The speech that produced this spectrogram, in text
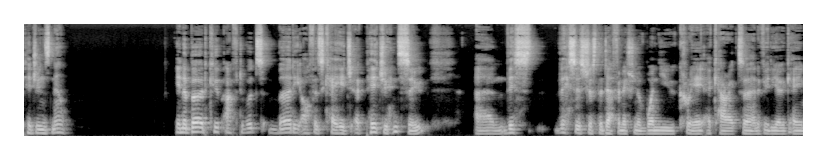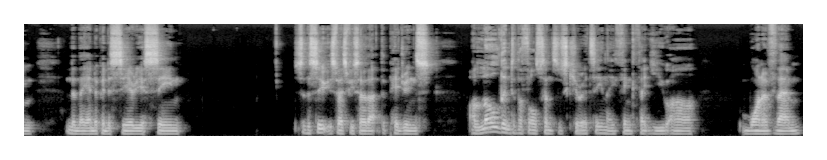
Pigeons nil. In a bird coop afterwards, Birdy offers Cage a pigeon suit. Um, this this is just the definition of when you create a character in a video game and then they end up in a serious scene. So the suit is supposed to be so that the pigeons are lulled into the false sense of security and they think that you are one of them.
